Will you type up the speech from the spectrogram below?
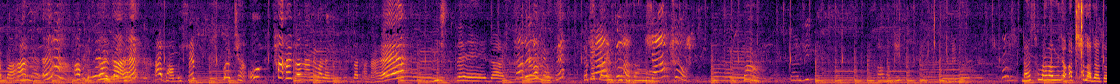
अपहरण है। अब हम इसे थाना वाला है। उसका थाना है रिश्तेदार। चलो मैं उसे तो तो शाम को। हाँ। हमारा वीडियो अच्छा लगा तो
